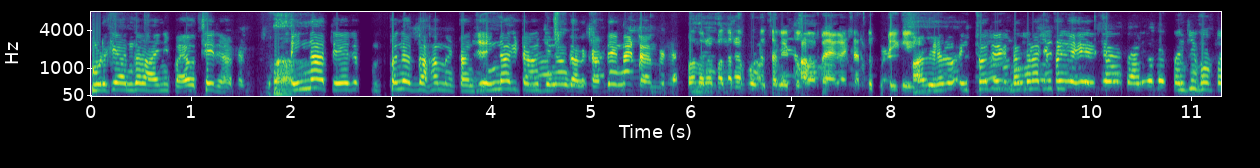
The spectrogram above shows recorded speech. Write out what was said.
ਮੁੜ ਕੇ ਅੰਦਰ ਆ ਨਹੀਂ ਪਾਇਆ ਉੱਥੇ ਹੀ ਰਿਹਾ ਫਿਰ। ਇੰਨਾ ਤੇਜ਼ 15-10 ਮਿੰਟਾਂ 'ਚ ਇੰਨਾ ਕੀ ਟਾਈਮ ਜਿੰਨਾ ਗੱਲ ਕਰਦੇ ਇੰਨਾ ਟਾਈਮ ਮਿਲਿਆ। 15 15 ਫੁੱਟ ਥੱਲੇ ਟੁਆ ਪੈ ਗਿਆ ਸੜਕ ਟੁੱਟੀ ਗਈ। ਆ ਵੇਖ ਲਓ ਇੱਥੋਂ ਦੇ ਲੰਘਣਾ ਕਿੱਥੇ ਇਹ? 25 ਫੁੱਟ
